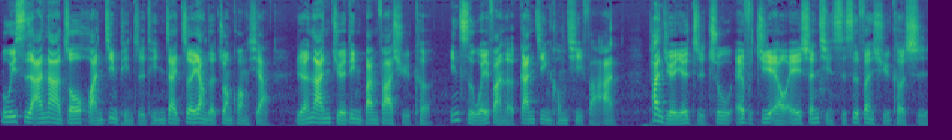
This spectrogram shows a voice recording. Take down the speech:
路易斯安那州环境品质厅在这样的状况下，仍然决定颁发许可，因此违反了干净空气法案。判决也指出，FGLA 申请十四份许可时，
